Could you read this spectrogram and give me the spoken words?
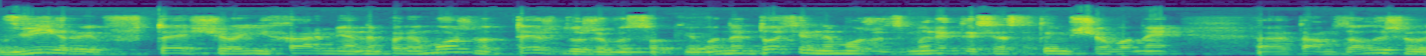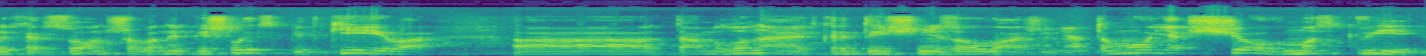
віри в те, що їх армія не переможна, теж дуже високий. Вони досі не можуть змиритися з тим, що вони е, там залишили Херсон, що вони пішли з під Києва. а, Там лунають критичні зауваження. Тому, якщо в Москві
